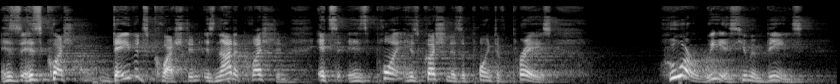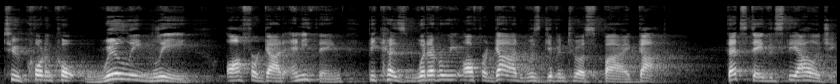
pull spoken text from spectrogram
His, his question, David's question is not a question. It's his point. His question is a point of praise. Who are we as human beings to quote unquote willingly offer God anything because whatever we offer God was given to us by God. That's David's theology.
